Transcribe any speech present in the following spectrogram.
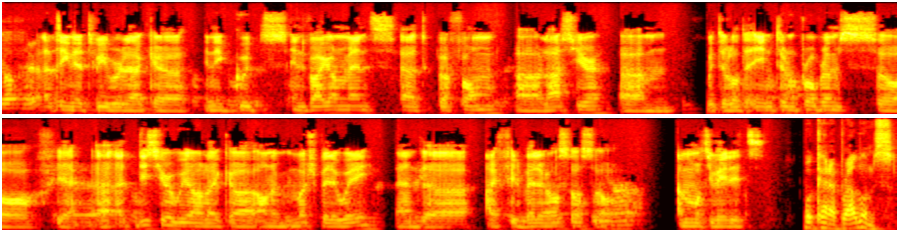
I think that we were like uh, in a good environment uh, to perform uh, last year um, with a lot of internal problems. So yeah, uh, this year we are like on a much better way, and I feel better also. So I'm motivated. What kind of problems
